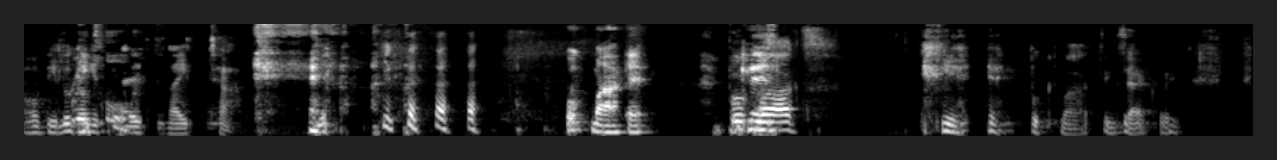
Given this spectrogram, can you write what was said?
I'll be looking Real cool. at those later. Bookmark it. Bookmarked. yeah, bookmarked exactly.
